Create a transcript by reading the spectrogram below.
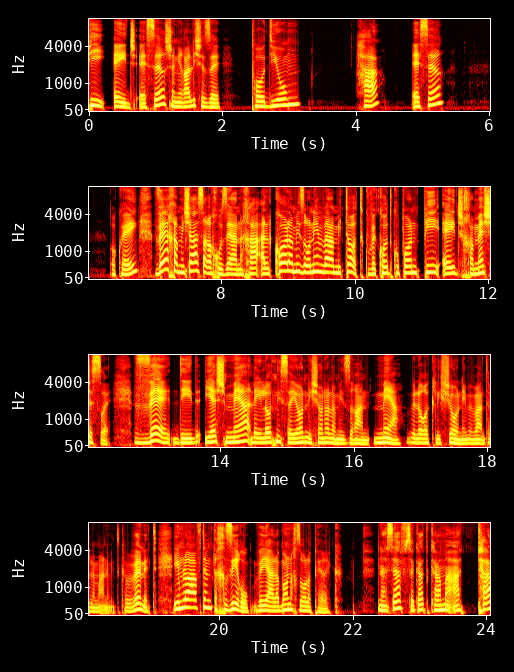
PH10, שנראה לי שזה פודיום ה-10. אוקיי? ו-15% הנחה על כל המזרונים והמיטות, וקוד קופון PH15. ודיד, יש 100 לילות ניסיון לישון על המזרן. 100, ולא רק לישון, אם הבנת למה אני מתכוונת. אם לא אהבתם, תחזירו. ויאללה, בואו נחזור לפרק. נעשה הפסקת כמה אתה?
